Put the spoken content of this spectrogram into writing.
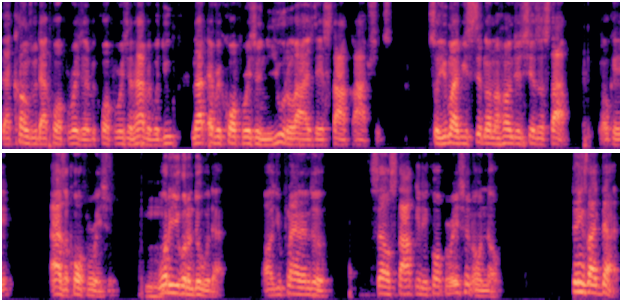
that comes with that corporation. Every corporation have it, but you not every corporation utilize their stock options. So you might be sitting on hundred shares of stock, okay, as a corporation. Mm-hmm. What are you going to do with that? Are you planning to sell stock in the corporation or no? Things like that.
